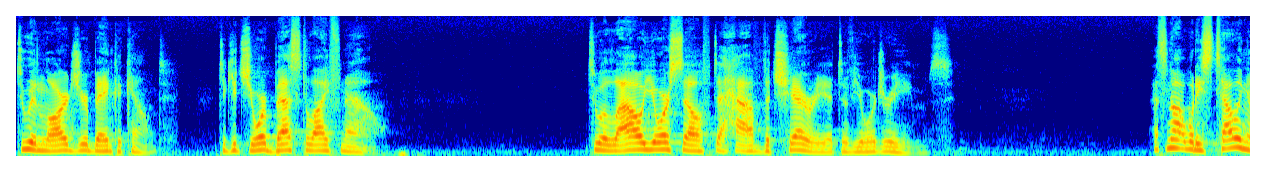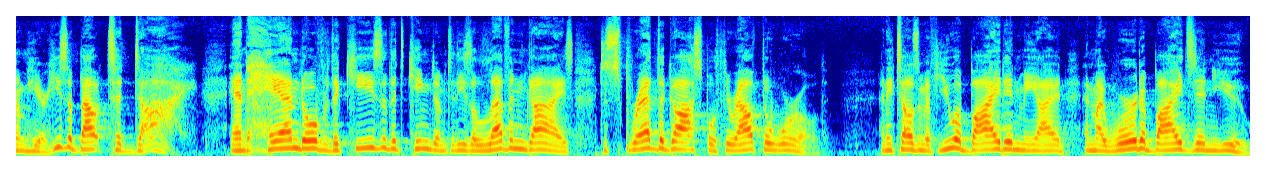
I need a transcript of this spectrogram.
to enlarge your bank account, to get your best life now, to allow yourself to have the chariot of your dreams. That's not what he's telling them here. He's about to die and hand over the keys of the kingdom to these 11 guys to spread the gospel throughout the world. And he tells them, If you abide in me I, and my word abides in you,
